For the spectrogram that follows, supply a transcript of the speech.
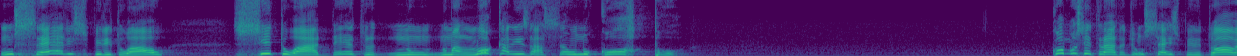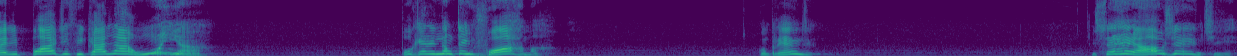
um ser espiritual situar dentro, num, numa localização no corpo? como se trata de um ser espiritual, ele pode ficar na unha, porque ele não tem forma. Compreende? Isso é real, gente.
